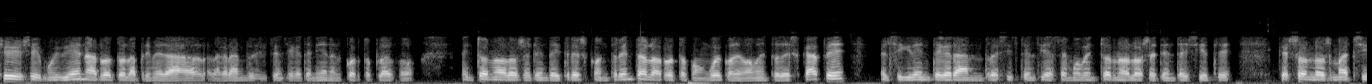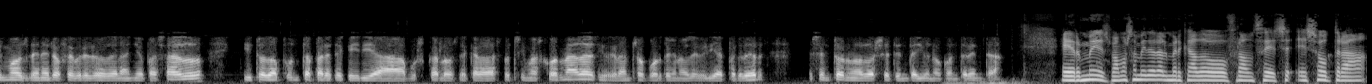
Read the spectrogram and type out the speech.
Sí, sí, muy bien. Ha roto la primera, la gran resistencia que tenía en el corto plazo en torno a los 73,30. Lo ha roto con hueco de momento de escape. El siguiente gran resistencia se mueve en torno a los 77, que son los máximos de enero-febrero del año pasado. Y todo apunta, parece que iría a buscarlos de cara a las próximas jornadas. Y el gran soporte que no debería perder es en torno a los 71,30. Hermes, vamos a mirar al mercado francés. Es otra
